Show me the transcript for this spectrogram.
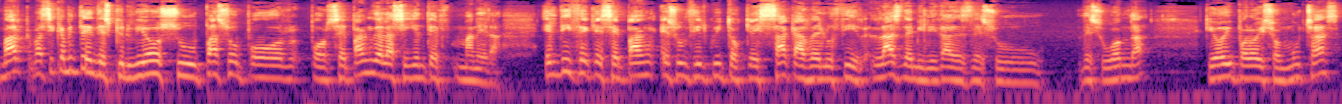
Mark básicamente describió su paso por, por Sepang de la siguiente manera. Él dice que Sepang es un circuito que saca a relucir las debilidades de su, de su Honda, que hoy por hoy son muchas,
